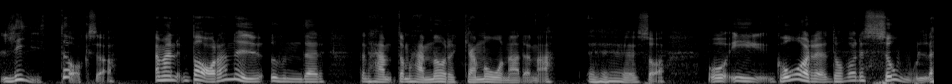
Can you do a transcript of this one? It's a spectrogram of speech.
lite också. Men bara nu under den här, de här mörka månaderna, eh, så. Och igår, då var det sol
